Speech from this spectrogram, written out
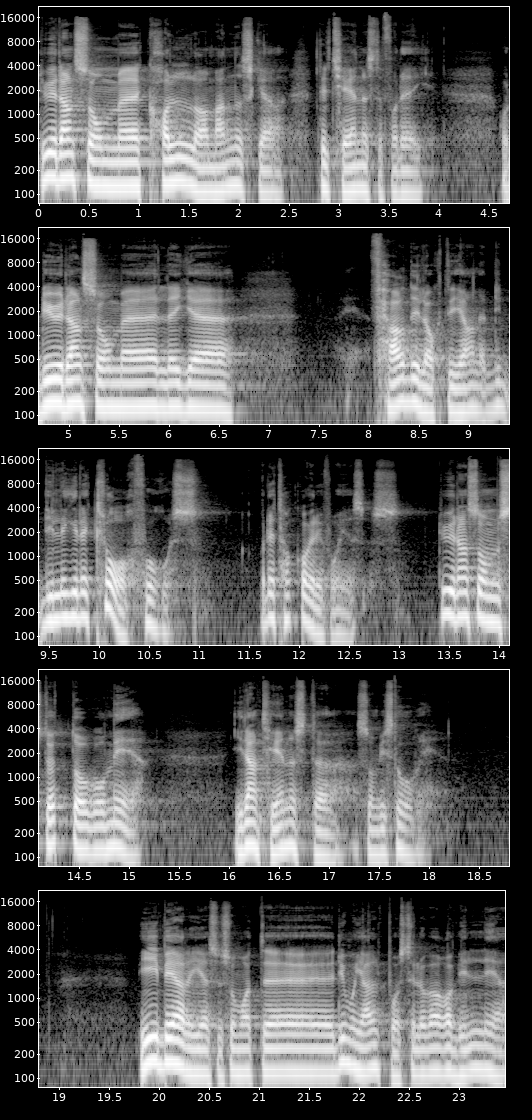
Du er den som eh, kaller mennesker til tjeneste for deg. Og du er den som eh, ligger ferdiglagt i hjernen. De, de ligger deg klar for oss. Og det takker vi deg for, Jesus. Du er den som støtter og går med i den tjeneste som vi står i. Vi ber deg, Jesus, om at du må hjelpe oss til å være villige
